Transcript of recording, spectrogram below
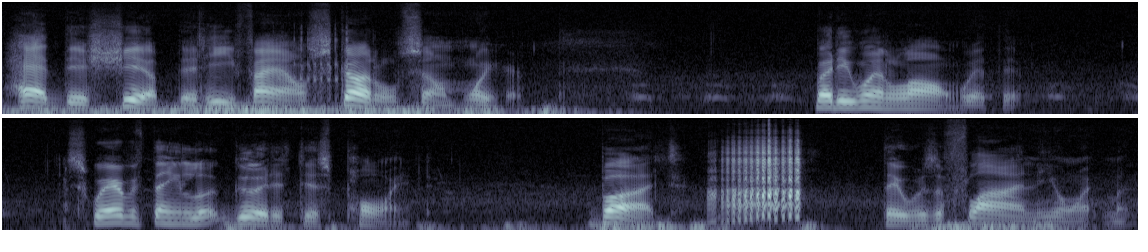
had this ship that he found scuttled somewhere. But he went along with it. So everything looked good at this point. But there was a fly in the ointment.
